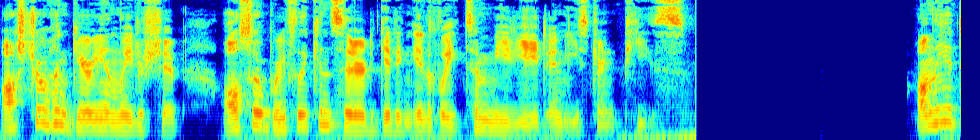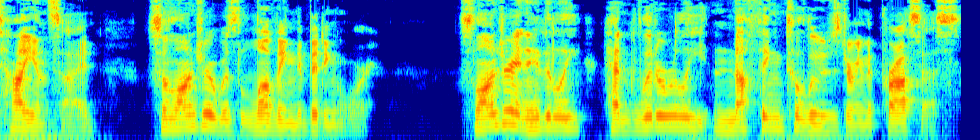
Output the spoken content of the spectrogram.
Austro Hungarian leadership also briefly considered getting Italy to mediate an Eastern peace. On the Italian side, Salandra was loving the bidding war. Salandra and Italy had literally nothing to lose during the process.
